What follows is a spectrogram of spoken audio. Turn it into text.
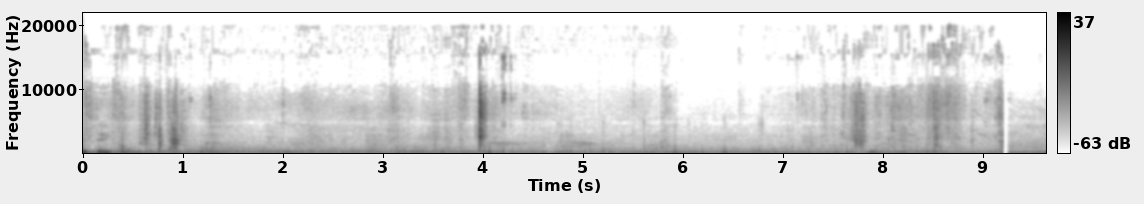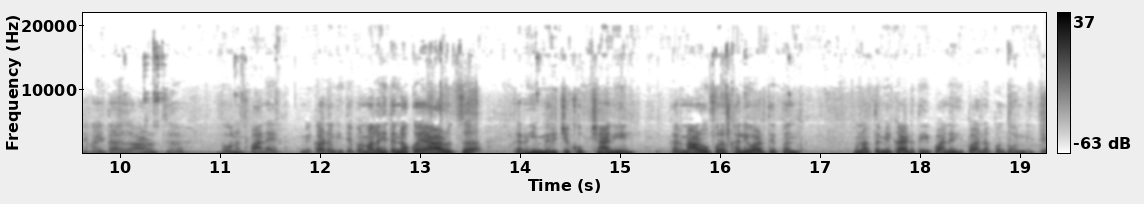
इथे एक. हे काय इथं आळूचं. दोनच पानं आहेत. मी काढून घेते. पण मला इथं नको आहे आळूचं कारण ही मिरची खूप छान येईल. कारण आळू परत खाली वाढते पण. म्हणून आता मी काढते ही पानं. ही पानं पण दोन घेते.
